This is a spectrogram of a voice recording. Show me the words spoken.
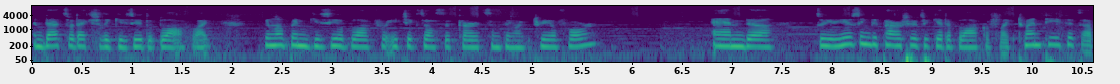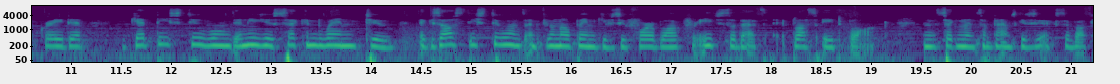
and that's what actually gives you the block like feel no pain gives you a block for each exhausted card something like 3 or 4 and uh, so you're using the power to get a block of like 20 if it's upgraded. You get these two wounds and you use second wind to exhaust these two wounds and feel no pain gives you 4 block for each so that's plus 8 block. And the second wind sometimes gives you extra block.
